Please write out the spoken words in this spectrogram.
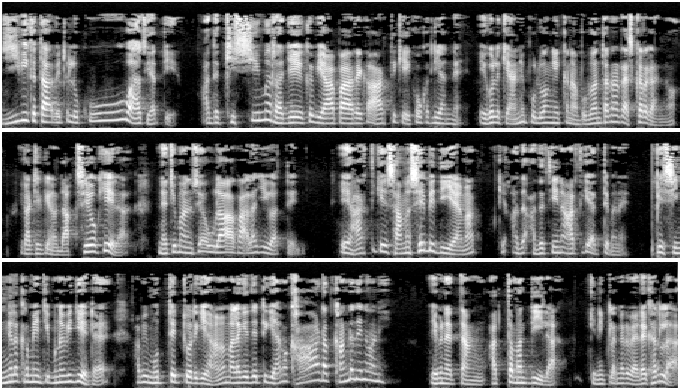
ජීවිකතාවයට ලොකු වාසියක් තියෙනවා. අද කිසිම රජයක ව්‍යාපාරයක ආර්ථිකයක ඕක ලියන්නේ නැහැ. ඒගොල්ලෝ කියන්නේ පුළුවන් එක නා පුළුවන් තරම් රැස් කරගන්නවා. ඒකට කියනවා දක්ෂයෝ කියලා. නැති මිනිස්සු උලා කාලා ජීවත් වෙන්නේ. ඒ ආර්ථිකයේ සමසේ බෙදී යෑමක් අද අද තියෙන ආර්ථිකය ඇත්තෙම නැහැ. අපි සිංහල ක්‍රමයේ තිබුණ විදිහට අපි මුත්තේට්ටුවට ගියාම මලගෙදෙට්ට ගියාම කාටවත් කන්න දෙනවනේ. එහෙම නැත්නම් අත්තමත් දීලා කෙනෙක් ළඟට වැඩ කරලා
